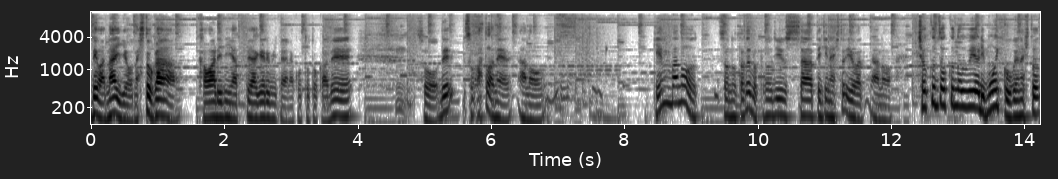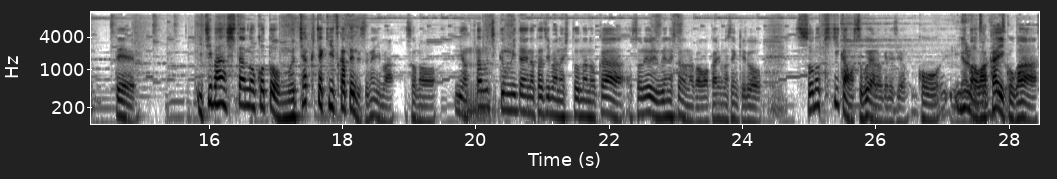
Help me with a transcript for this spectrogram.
ではないような人が代わりにやってあげるみたいなこととかでそう。でそうあとはねあの現場のその例えばプロデューサー的な人要はあの直属の上よりもう一個上の人って一番下のことをむちゃくちゃ気遣ってるんですよね今。そのいやうん。田淵君みたいな立場の人なのかそれより上の人なのか分かりませんけどその危機感はすごいあるわけですよ。こう今若い子が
